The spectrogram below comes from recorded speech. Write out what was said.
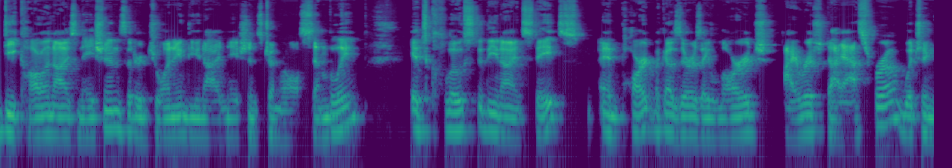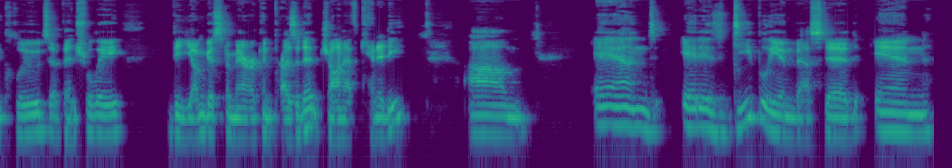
decolonized nations that are joining the United Nations General Assembly. It's close to the United States, in part because there is a large Irish diaspora, which includes eventually the youngest American president, John F. Kennedy. Um, and it is deeply invested in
